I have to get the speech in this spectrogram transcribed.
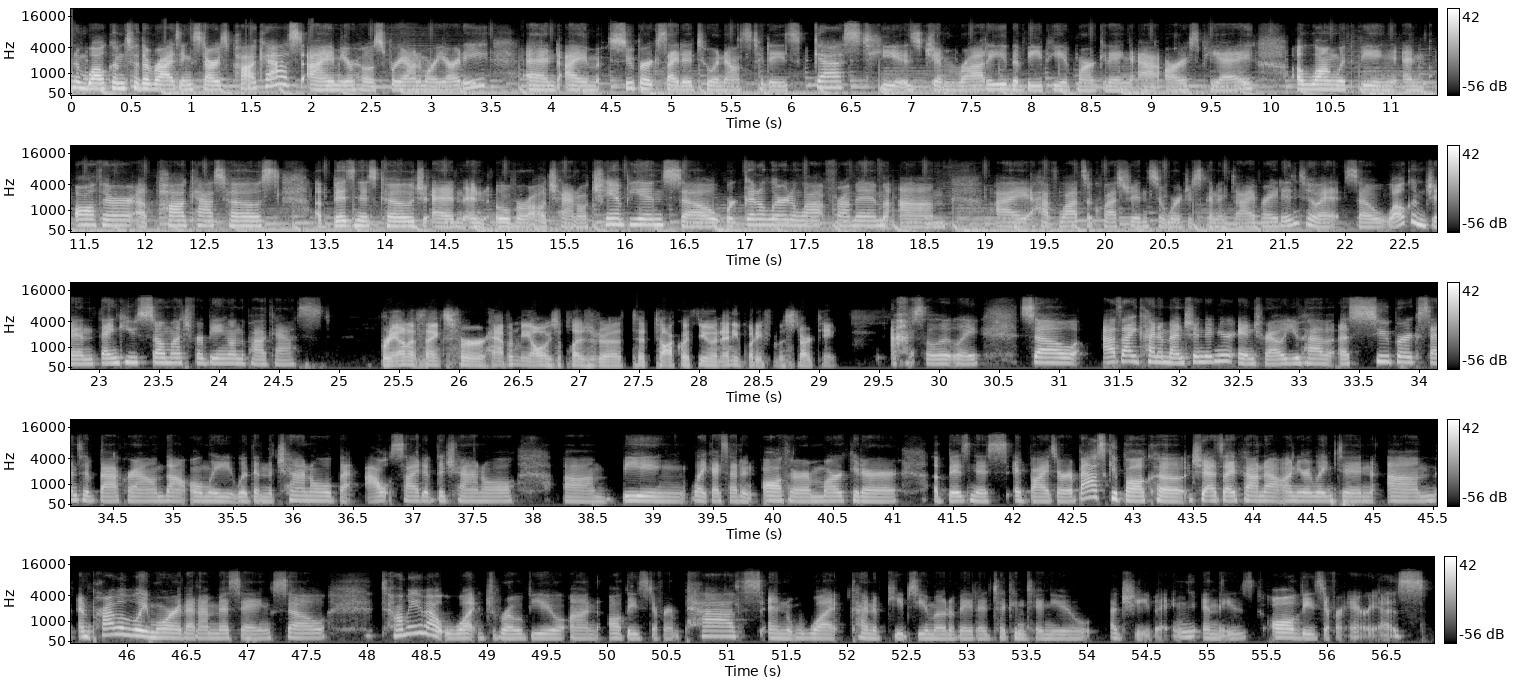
everyone, and welcome to the Rising Stars podcast. I am your host, Brianna Moriarty, and I am super excited to announce today's guest. He is Jim Roddy, the VP of Marketing at RSPA, along with being an author, a podcast host, a business coach, and an overall channel champion. So, we're going to learn a lot from him. Um, I have lots of questions, so we're just going to dive right into it. So, welcome, Jim. Thank you so much for being on the podcast. Brianna, thanks for having me. Always a pleasure to, to talk with you and anybody from the STAR team. Absolutely. So, as I kind of mentioned in your intro, you have a super extensive background, not only within the channel, but outside of the channel, um, being, like I said, an author, a marketer, a business advisor, a basketball coach, as I found out on your LinkedIn, um, and probably more that I'm missing. So, tell me about what drove you on all these different paths and what kind of keeps you motivated to continue achieving in these all these different areas.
